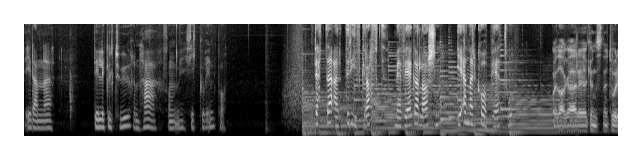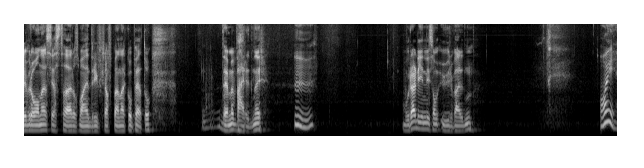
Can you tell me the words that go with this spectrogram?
i denne lille kulturen her som vi kikker inn på? Dette er Drivkraft med Vegard Larsen i NRK P2. Og i dag er eh, kunstner Tori Vrånes gjest her hos meg i Drivkraft på NRK P2. Det med verdener. Hvor er din liksom urverden? Oi,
